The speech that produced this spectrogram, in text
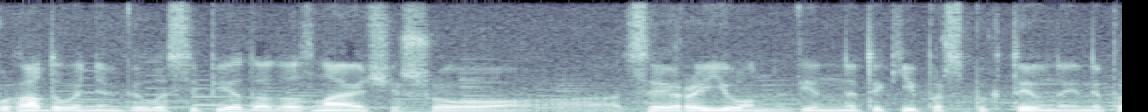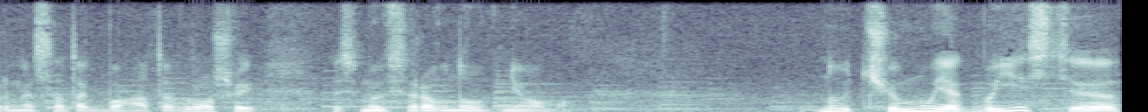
вигадуванням велосипеда, да, знаючи, що цей район він не такий перспективний, не принесе так багато грошей, тобто ми все одно в ньому. Ну, чому якби є е,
